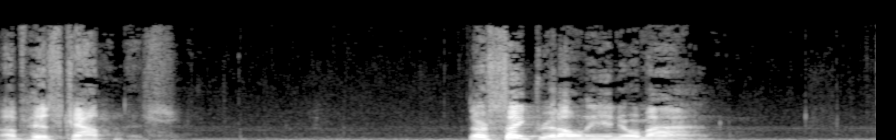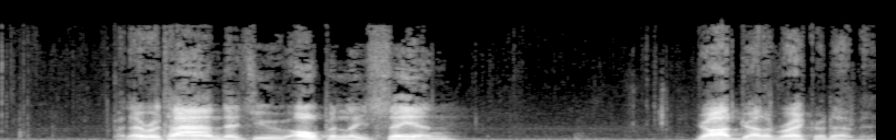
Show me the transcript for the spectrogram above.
of His countenance. They're secret only in your mind. But every time that you openly sin, God got a record of it.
